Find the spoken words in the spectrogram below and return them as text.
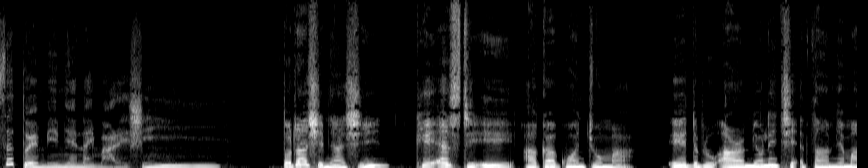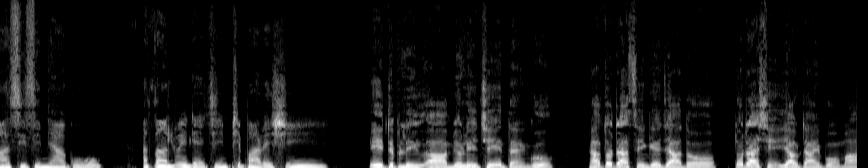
ဆက်သွယ်မြင်းမြန်းနိုင်ပါတယ်ရှင်။တော်တာရှင်များရှင် KSTA အာကခွန်ကျွန်းမှာ AWR မျိုးလင့်ချင်းအတံမြန်မာအစီအစဉ်များကိုအတံလွှင့်ခဲ့ခြင်းဖြစ်ပါတယ်ရှင် AWR မျော်လင့်ခြင်းအတန်ကိုနာတော်တာဆင် गे ကြတော့တောတာရှင်အရောက်တိုင်းပေါ်မှာ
